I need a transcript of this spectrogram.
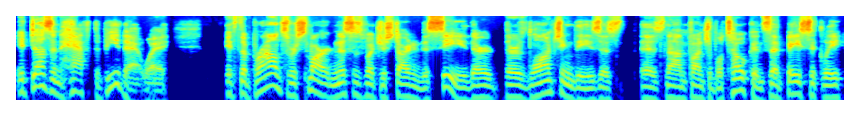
It doesn't have to be that way. If the Browns were smart, and this is what you're starting to see, they're they're launching these as as non-fungible tokens that basically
